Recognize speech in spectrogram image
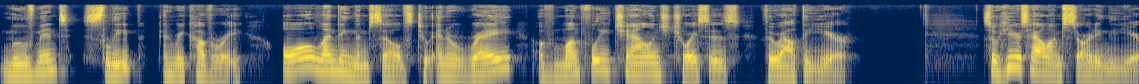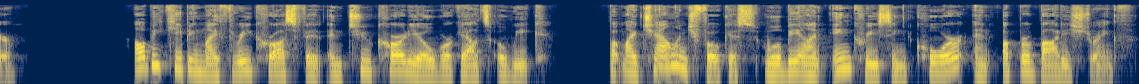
movement, sleep, and recovery, all lending themselves to an array of monthly challenge choices throughout the year. So here's how I'm starting the year. I'll be keeping my three CrossFit and two cardio workouts a week, but my challenge focus will be on increasing core and upper body strength.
